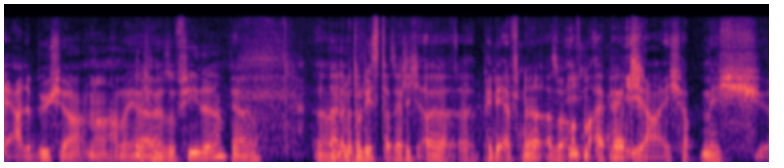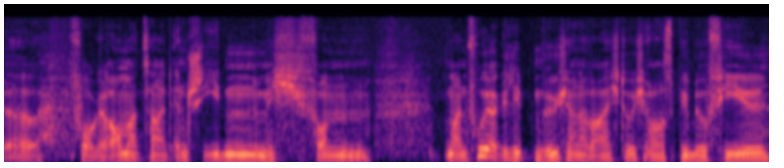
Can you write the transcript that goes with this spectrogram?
reale Bücher ne, haben wir ja, nicht mehr so viele. Ja. Ähm, Nein, aber du liest tatsächlich äh, PDF, ne? Also auf dem iPad? Ja, ich habe mich äh, vor geraumer Zeit entschieden, mich von meinen früher geliebten Büchern, da war ich durchaus bibliophil,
